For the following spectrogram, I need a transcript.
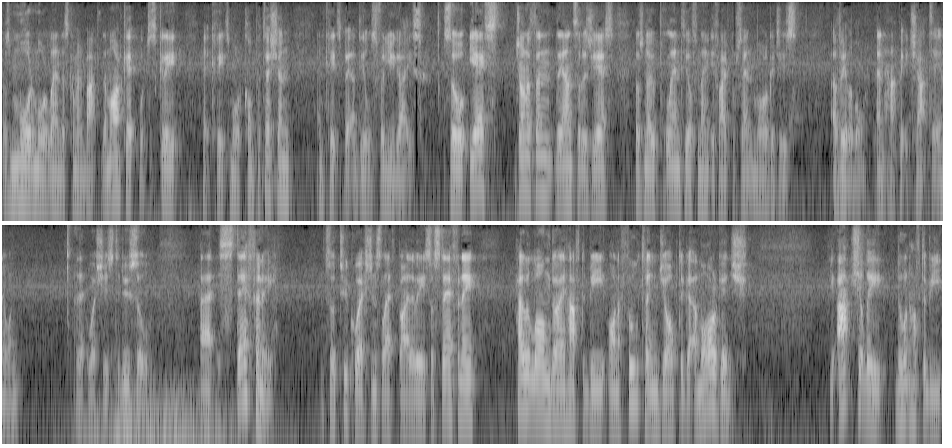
there's more and more lenders coming back to the market, which is great. It creates more competition, and creates better deals for you guys. So yes, Jonathan, the answer is yes. There's now plenty of 95% mortgages available and happy to chat to anyone that wishes to do so. Uh, Stephanie, so two questions left by the way. So Stephanie, how long do I have to be on a full-time job to get a mortgage? You actually don't have to be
